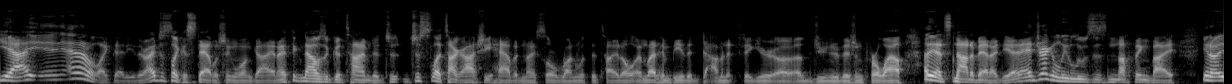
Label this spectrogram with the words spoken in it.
Yeah, I, and I don't like that either. I just like establishing one guy, and I think now is a good time to ju- just let Takahashi have a nice little run with the title and let him be the dominant figure uh, of the junior division for a while. I think that's not a bad idea. And Dragon Lee loses nothing by you know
